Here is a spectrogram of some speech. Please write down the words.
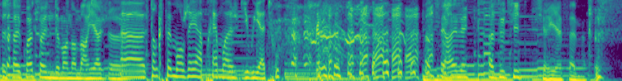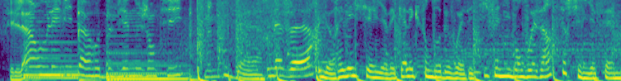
Ce serait quoi toi une demande en mariage euh, Euh, tant que je peux manger, après moi je dis oui à tout. Ça me fait rêver. À tout de suite, chéri FM. C'est l'heure où les videurs deviennent gentils. 6h, 9h, le réveil chéri avec Alexandre Devoise et Tiffany Bonvoisin sur Chéri FM.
